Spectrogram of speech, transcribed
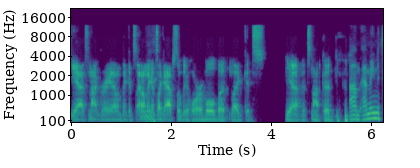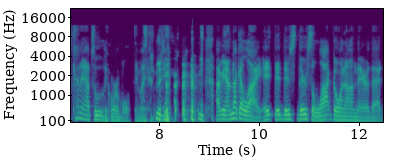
yeah, it's not great. I don't think it's. I don't think it's like absolutely horrible, but like it's. Yeah, it's not good. Um, I mean, it's kind of absolutely horrible in my opinion. I mean, I'm not gonna lie. It, it- there's there's a lot going on there that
